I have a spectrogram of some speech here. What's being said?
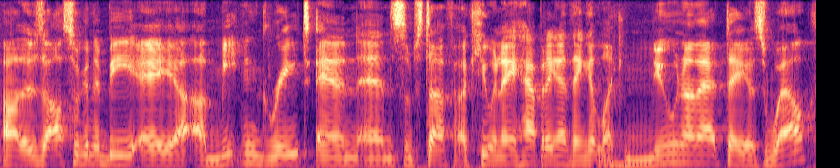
Uh, there's also going to be a, a, meet and greet and and some stuff, a Q&A happening, I think, at like noon on that day as well.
